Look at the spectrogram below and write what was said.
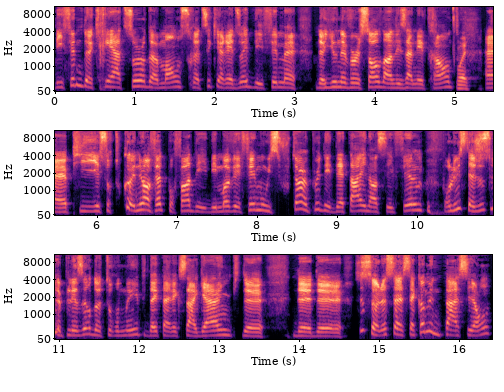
des films de créatures, de monstres, tu sais, qui auraient dû être des films euh, de Universal dans les années 30. Ouais. Euh, puis il est surtout connu, en fait, pour faire des, des mauvais films où il se foutait un peu des détails dans ses films. Pour lui, c'était juste le plaisir de tourner puis d'être avec sa gang puis de... de, de... C'est ça, là, c'est c'est comme une passion.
